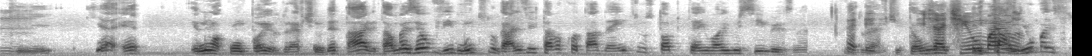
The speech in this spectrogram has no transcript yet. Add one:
Hum. Que, que é, é eu não acompanho o draft no detalhe e tal, mas eu vi muitos lugares ele estava cotado entre os top 10 wide receivers, né? É, draft. Então, já tinha o Miles, caiu, mas...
